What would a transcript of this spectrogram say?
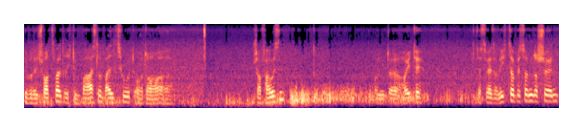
über den Schwarzwald Richtung Basel, Waldshut oder äh, Schaffhausen. Und äh, heute ist das Wetter nicht so besonders schön.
